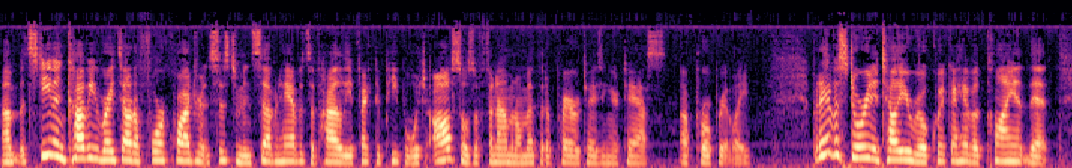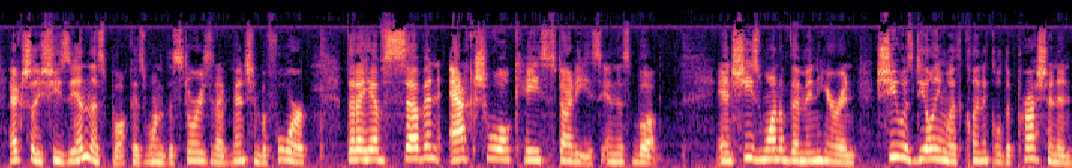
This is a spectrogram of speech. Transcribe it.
Um, but Stephen Covey writes out a four quadrant system in Seven Habits of Highly Effective People, which also is a phenomenal method of prioritizing your tasks appropriately. But I have a story to tell you real quick. I have a client that actually she's in this book as one of the stories that I've mentioned before. That I have seven actual case studies in this book and she's one of them in here and she was dealing with clinical depression and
